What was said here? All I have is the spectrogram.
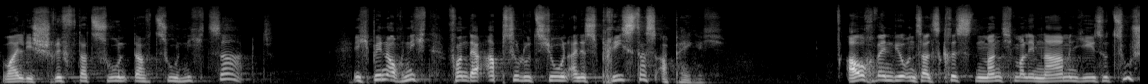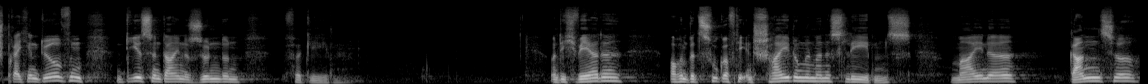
weil die Schrift dazu, dazu nichts sagt. Ich bin auch nicht von der Absolution eines Priesters abhängig. Auch wenn wir uns als Christen manchmal im Namen Jesu zusprechen dürfen, dir sind deine Sünden vergeben. Und ich werde auch in Bezug auf die Entscheidungen meines Lebens, meine ganze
